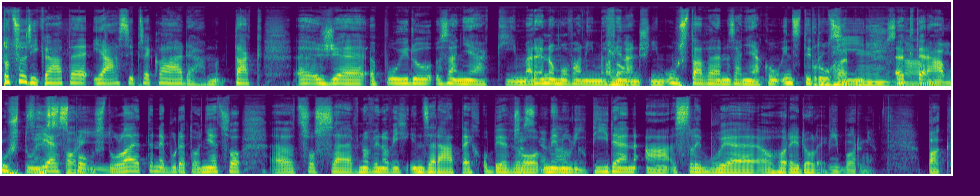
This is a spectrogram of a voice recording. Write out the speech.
To, co říkáte, já si překládám tak, že půjdu za nějakým renomovaným ano. finančním ústavem, za nějakou institucí, známým, která už tu je historií. spoustu let, nebude to něco, co se v novinových inzerátech objevilo Přesně minulý tak. týden a slibuje hory doly. Výborně. Pak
